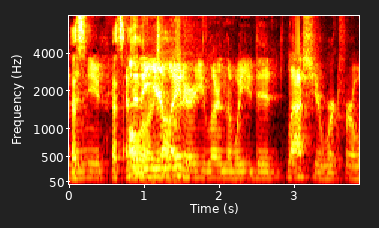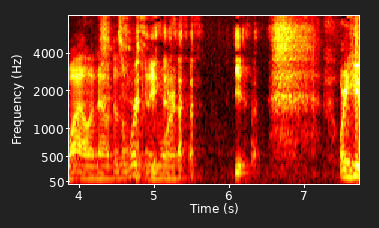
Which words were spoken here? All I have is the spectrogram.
That's- then you, that's and then a year job. later, you learn the way you did last year worked for a while, and now it doesn't work anymore. Yeah. Or you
